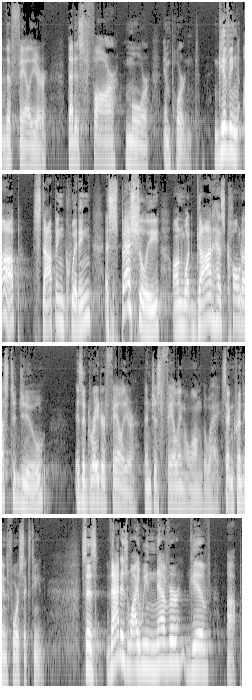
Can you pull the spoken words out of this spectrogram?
the failure that is far more important. Giving up, stopping quitting, especially on what God has called us to do, is a greater failure than just failing along the way. 2 Corinthians 4:16 says, "That is why we never give up.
